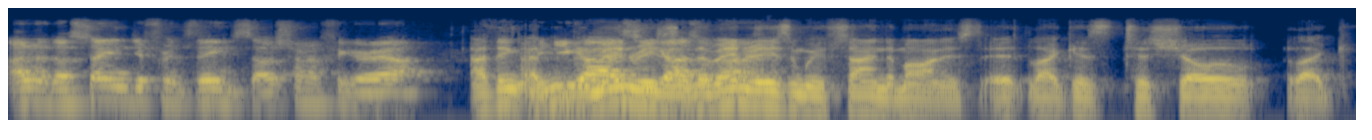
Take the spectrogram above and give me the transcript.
I don't know, they're saying different things. So I was trying to figure out. I think I mean, uh, you the guys- main you reason guys the main right. reason we've signed him on is it, like is to show like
